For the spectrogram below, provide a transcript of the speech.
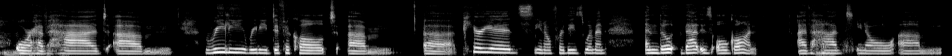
mm-hmm. or have had um, really, really difficult um, uh, periods, you know, for these women. And th- that is all gone. I've had, you know, um,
